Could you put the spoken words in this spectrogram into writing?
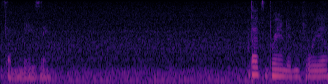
It's amazing. That's Brandon for you.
